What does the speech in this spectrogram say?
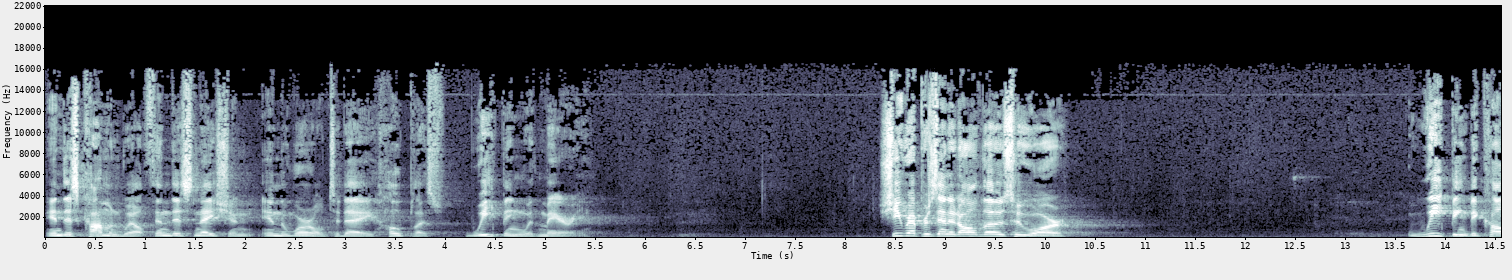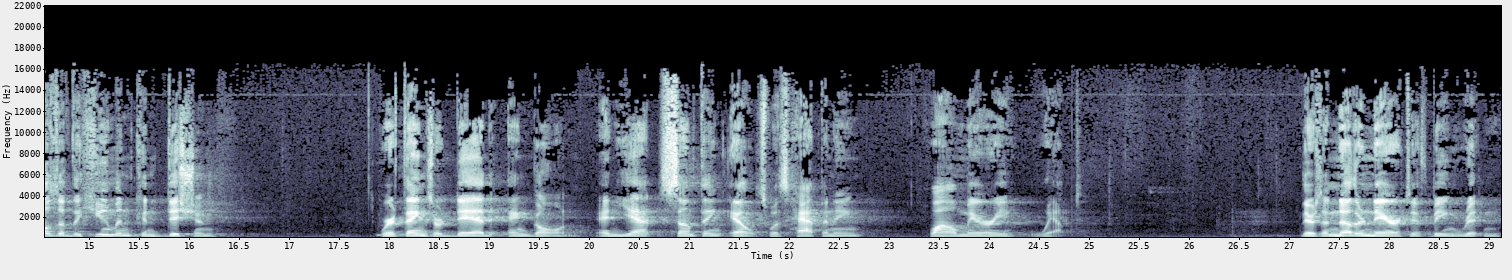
In this commonwealth, in this nation, in the world today, hopeless, weeping with Mary. She represented all those who are weeping because of the human condition where things are dead and gone. And yet something else was happening while Mary wept. There's another narrative being written.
